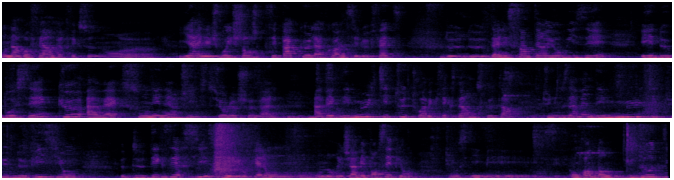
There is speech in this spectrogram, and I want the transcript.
on a refait un perfectionnement. Euh, hier et les chevaux ils changent. C'est pas que la com, c'est le fait d'aller de, s'intérioriser et de bosser que avec son énergie sur le cheval, mmh, avec des multitudes, toi avec l'expérience que tu as, tu nous amènes des multitudes de visions, d'exercices auxquels on n'aurait jamais pensé. Puis on, on se dit, mais on rentre dans une autre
